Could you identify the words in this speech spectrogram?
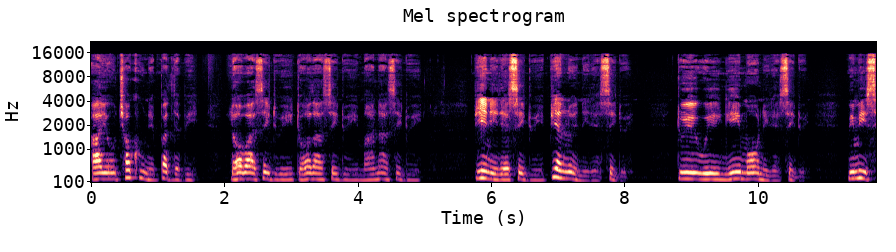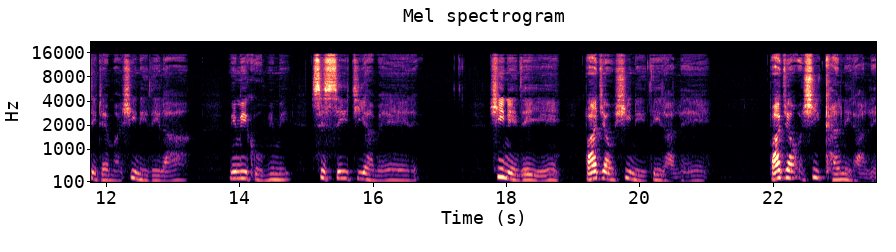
အာယုံ6ခုနဲ့ပတ်သက်ပြီးလောဘစိတ်တွေဒေါသစိတ်တွေမာနစိတ်တွေပြင်းနေတဲ့စိတ်တွေပြန့်လွင့်နေတဲ့စိတ်တွေတွေးဝေငေးမောနေတဲ့စိတ်တွေမိမိစိတ်ထဲမှာရှိနေသေးလားမိမိကိုမိမိစစ်ဆေးကြည့်ရမယ်တဲ့ရှိနေသေးရင်ဘာကြောင့်ရှိနေသေးတာလဲ ဘာကြောင့်အရှိခံနေတာလဲ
